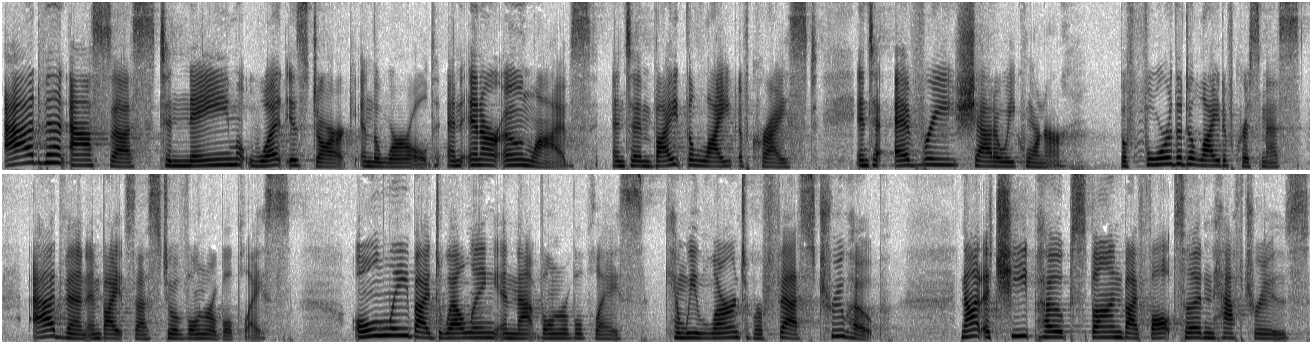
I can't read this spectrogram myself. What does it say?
Advent asks us to name what is dark in the world and in our own lives, and to invite the light of Christ into every shadowy corner. Before the delight of Christmas, Advent invites us to a vulnerable place. Only by dwelling in that vulnerable place can we learn to profess true hope, not a cheap hope spun by falsehood and half truths,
